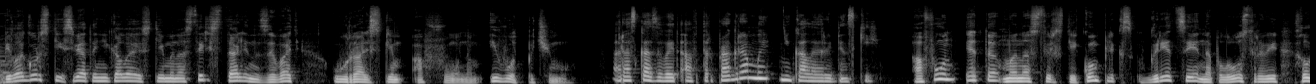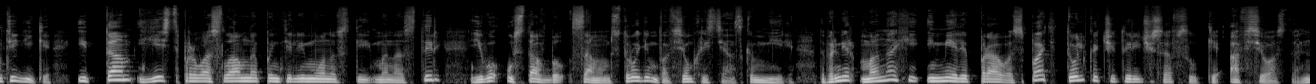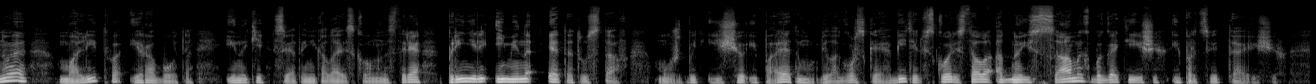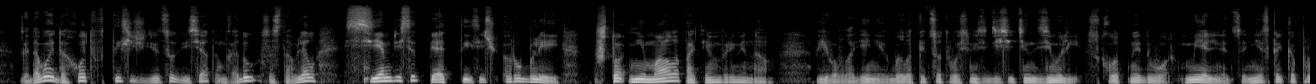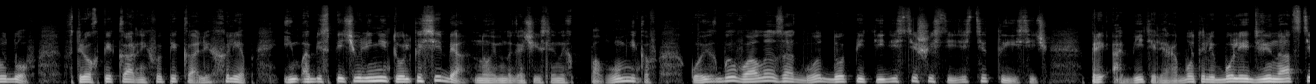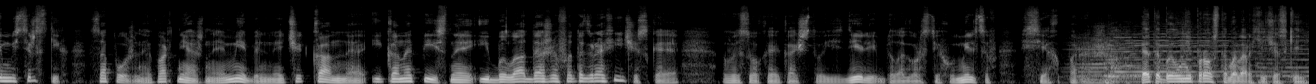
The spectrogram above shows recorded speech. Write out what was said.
Белогорский Свято-Николаевский монастырь стали называть Уральским Афоном. И вот почему. Рассказывает автор программы Николай Рыбинский. Афон – это монастырский комплекс в Греции на полуострове Халтидики. И там есть православно-пантелеймоновский монастырь. Его устав был самым строгим во всем христианском мире. Например, монахи имели право спать только 4 часа в сутки, а все остальное – молитва и работа. Иноки Свято-Николаевского монастыря приняли именно этот устав. Может быть, еще и поэтому Белогорская обитель вскоре стала одной из самых богатейших и процветающих. Годовой доход в 1910 году составлял 75 тысяч рублей, что немало по тем временам. В его владениях было 580 десятин земли, скотный двор, мельница, несколько прудов. В трех пекарнях выпекали хлеб. Им обеспечивали не только себя, но и многочисленных паломников, коих бывало за год до 50-60 тысяч. При обители работали более 12 мастерских – сапожная, портняжная, мебельная, чеканная, иконописная и была даже фотографическая. Высокое качество изделий белогорских умельцев всех поражало. Это был не просто монархический,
